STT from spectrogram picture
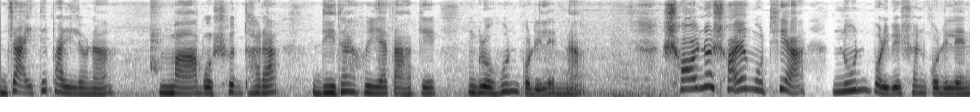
যাইতে পারিল না। মা বসুদ্ধরা দ্বিধা হইয়া তাহাকে গ্রহণ করিলেন না। স্বর্ণ স্বয়ং উঠিয়া নুন পরিবেশন করিলেন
